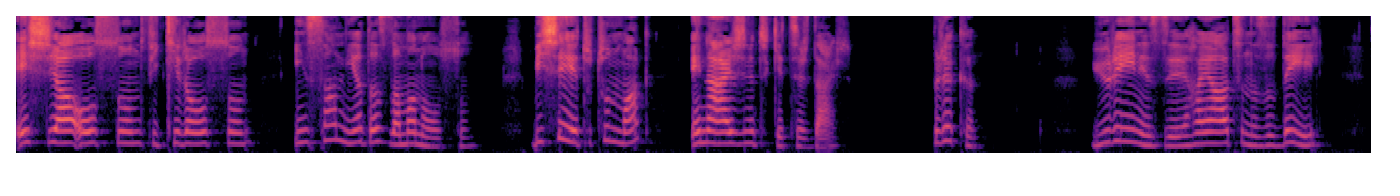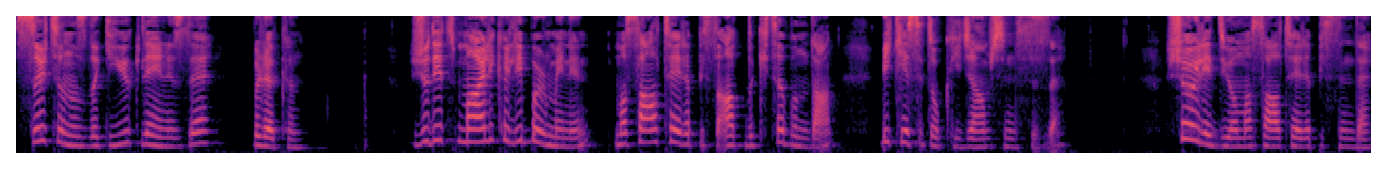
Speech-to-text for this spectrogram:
Eşya olsun, fikir olsun, insan ya da zaman olsun. Bir şeye tutunmak enerjini tüketir der. Bırakın. Yüreğinizi, hayatınızı değil, sırtınızdaki yüklerinizi bırakın. Judith Malika Lieberman'in Masal Terapisi adlı kitabından bir kesit okuyacağım şimdi size. Şöyle diyor masal terapisinde.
